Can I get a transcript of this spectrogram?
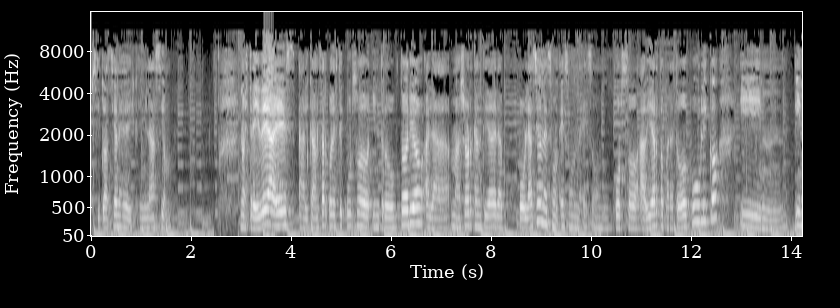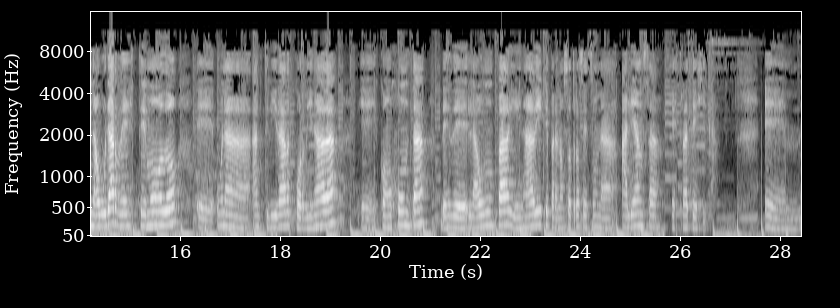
situaciones de discriminación. Nuestra idea es alcanzar con este curso introductorio a la mayor cantidad de la población. Es un, es un, es un curso abierto para todo público y mm, inaugurar de este modo eh, una actividad coordinada eh, conjunta desde la UMPA y INADI, que para nosotros es una alianza estratégica. Eh,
